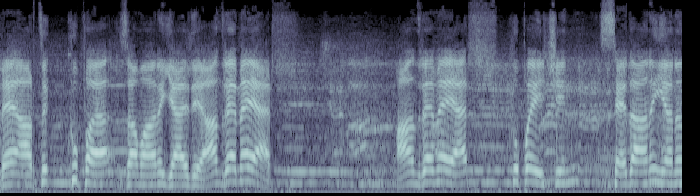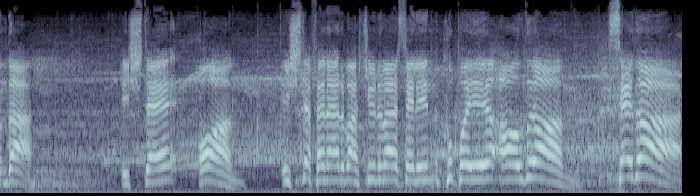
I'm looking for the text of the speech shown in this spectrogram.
Ve artık kupa zamanı geldi. Andre Meyer. Andre Meyer kupa için Seda'nın yanında. İşte o an. İşte Fenerbahçe Üniversal'in kupayı aldığı an. Seda.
